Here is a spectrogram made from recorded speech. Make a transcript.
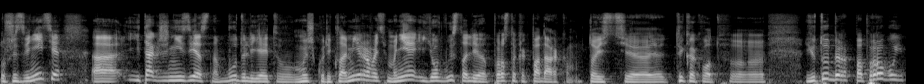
Уж извините. Э, и также неизвестно, буду ли я эту мышку рекламировать. Мне ее выслали просто как подарком. То есть э, ты как вот э, ютубер, попробуй,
